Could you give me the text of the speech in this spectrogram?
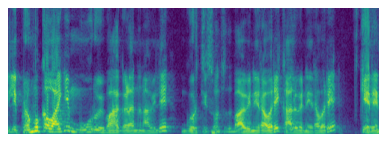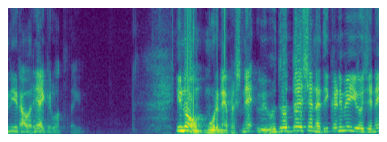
ಇಲ್ಲಿ ಪ್ರಮುಖವಾಗಿ ಮೂರು ವಿಭಾಗಗಳನ್ನು ನಾವಿಲ್ಲಿ ಗುರುತಿಸುವಂಥದ್ದು. ಬಾವಿ ನೀರಾವರಿ, ಕಾಲುವೆ ನೀರಾವರಿ, ಕೆರೆ ನೀರಾವರಿ ಆಗಿರುವಂತದ್ದಾಗಿದೆ ಇನ್ನು ಮೂರನೇ ಪ್ರಶ್ನೆ, ವಿವಿಧೋದ್ದೇಶ ನದಿ ಕಣಿವೆ ಯೋಜನೆ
